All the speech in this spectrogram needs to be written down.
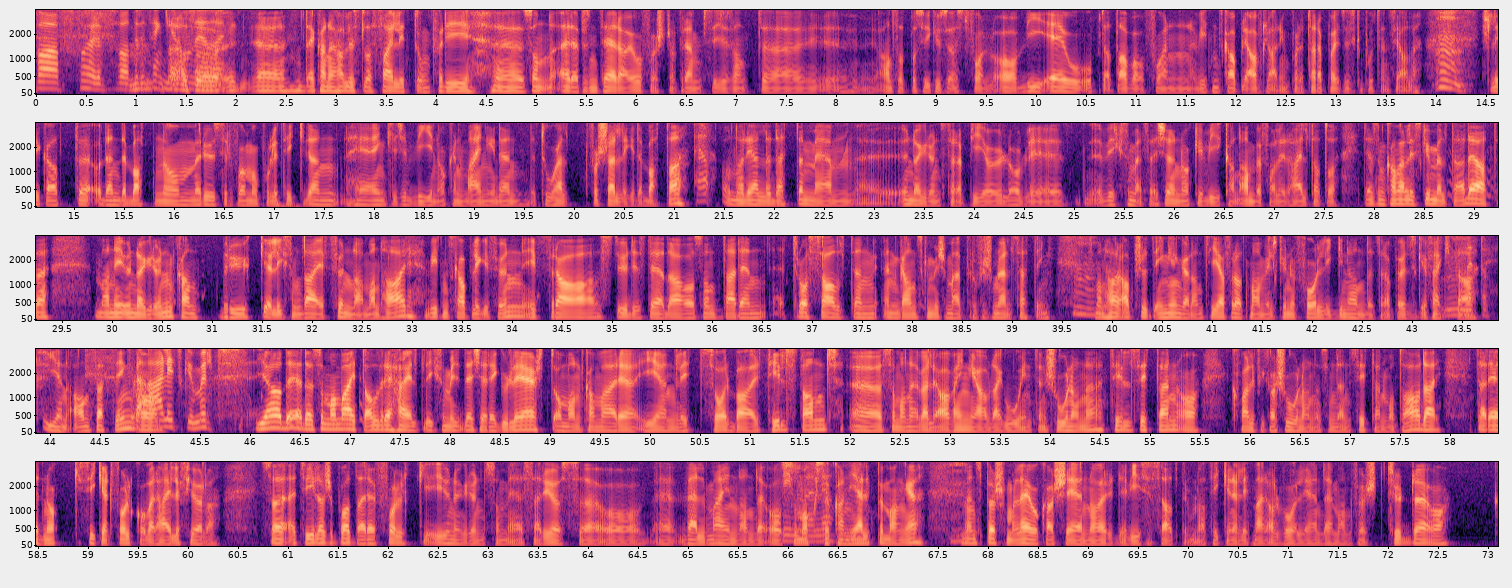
Hva, Få høre hva dere tenker om altså, det. Der. Eh, det kan jeg ha lyst til å si litt om. fordi eh, sånn, Jeg representerer jo først og fremst ikke sant, eh, ansatt på Sykehuset Østfold. Og vi er jo opptatt av å få en vitenskapelig avklaring på det terapeutiske potensialet. Mm. slik at, Og den debatten om rusreform og politikk, den har egentlig ikke vi noen mening i. Det er to helt forskjellige debatter. Ja. Og når det gjelder dette med eh, undergrunnsterapi og ulovlig virksomhet, så er det ikke noe vi kan anbefale i det hele tatt. Og det som kan være litt skummelt der, det er at eh, man i undergrunnen kan bruke liksom de funnene man har, vitenskapelige funn fra studiesteder og sånt, der er tross alt en, en, ganske mye mer profesjonell setting. Mm. Så man har absolutt ingen garantier for at man vil kunne få lignende terapeutiske effekter Nettopp. i en annen setting. For det er litt skummelt? Ja, det er det. Så man veit aldri helt. Liksom, det er ikke regulert, og man kan være i en litt sårbar tilstand. Uh, så man er veldig avhengig av de gode intensjonene til sitteren og kvalifikasjonene som den sitteren måtte ha. Der, der er det nok sikkert folk over hele fjøla. Så jeg tviler ikke på at det er folk i undergrunnen som er seriøse og eh, velmeinende, og som også kan hjelpe mange. Mm. Men spørsmålet er jo hva skjer når det viser seg at problematikken er litt mer alvorlig enn det man først trodde, og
